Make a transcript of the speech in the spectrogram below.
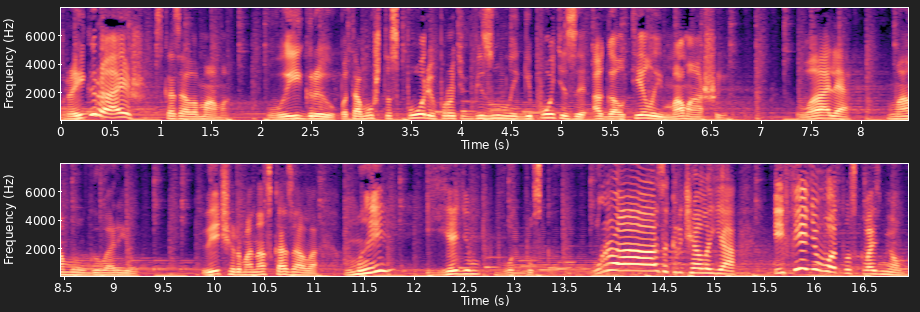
«Проиграешь», — сказала мама Выиграю, потому что спорю против безумной гипотезы оголтелой мамаши. Валя маму уговорил. Вечером она сказала «Мы едем в отпуск» «Ура!» – закричала я. «И Федю в отпуск возьмем!»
